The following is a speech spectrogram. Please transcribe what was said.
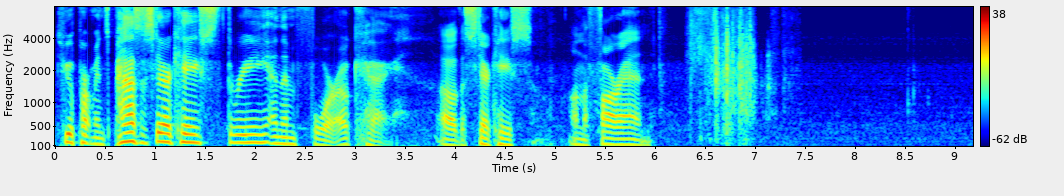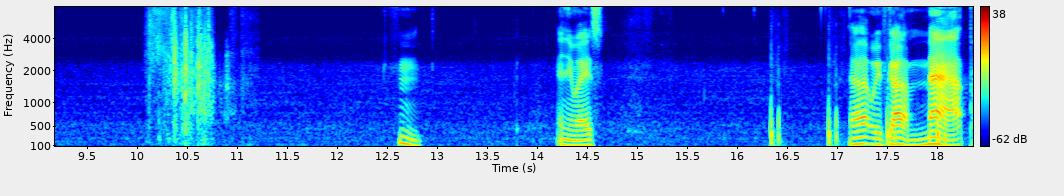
Two apartments past the staircase, three, and then four. Okay. Oh, the staircase on the far end. Hmm. Anyways. Now that we've got a map,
